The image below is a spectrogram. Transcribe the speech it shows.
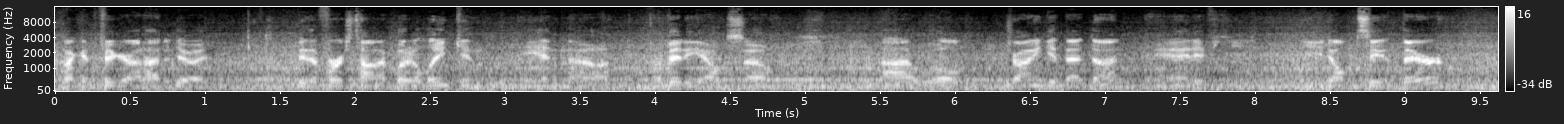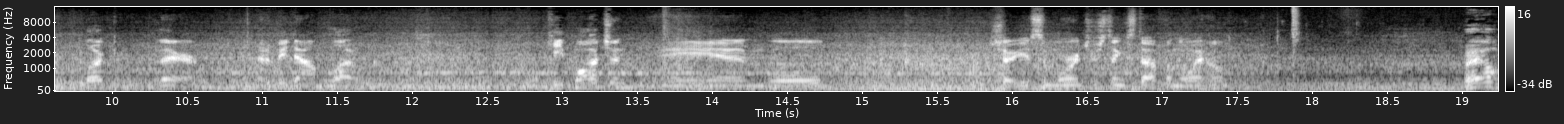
if I can figure out how to do it It'll be the first time I put a link in, in uh, a video. So I will try and get that done. And if you, you don't see it there, look there. It'll be down below. Keep watching and we'll show you some more interesting stuff on the way home. Well,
